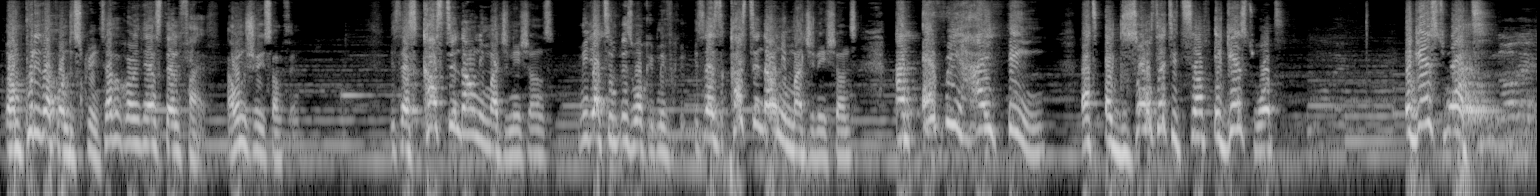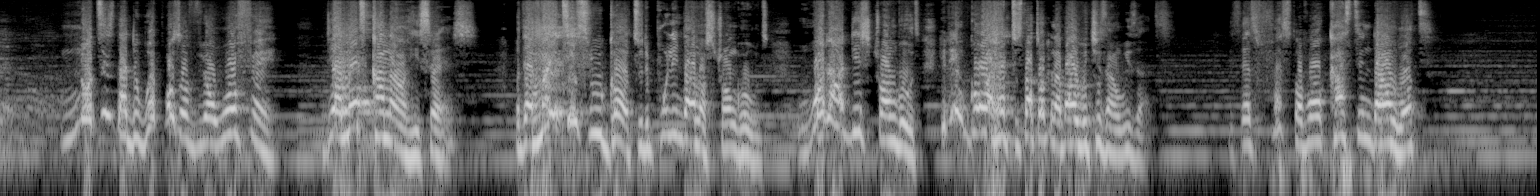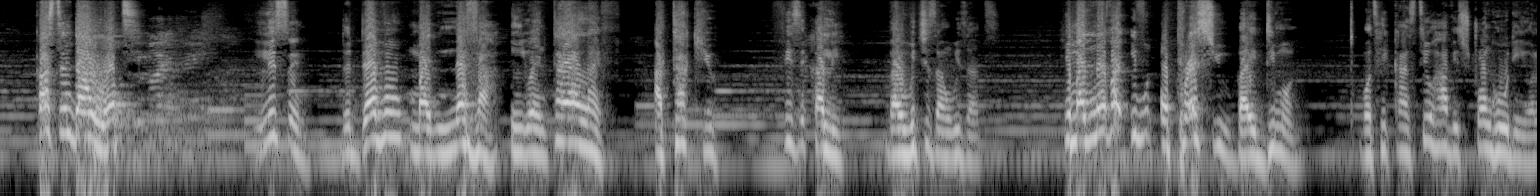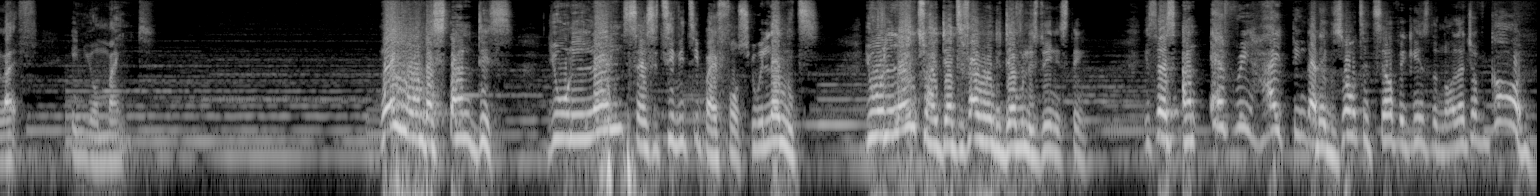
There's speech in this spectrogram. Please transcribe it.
Um, put it up on the screen. Second Corinthians 10 5. I want to show you something. It says, casting down imaginations. Media team, please walk with me. It says, casting down imaginations and every high thing that exalted itself against what? Against what? Notice that the weapons of your warfare, they are not carnal, he says. But they're mighty through God to the pulling down of strongholds. What are these strongholds? He didn't go ahead to start talking about witches and wizards. He says, first of all, casting down what? Casting down what? Listen, the devil might never in your entire life attack you physically by witches and wizards. He might never even oppress you by a demon, but he can still have a stronghold in your life, in your mind. When you understand this, you will learn sensitivity by force. You will learn it. You will learn to identify when the devil is doing his thing. He says, and every high thing that exalts itself against the knowledge of God.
